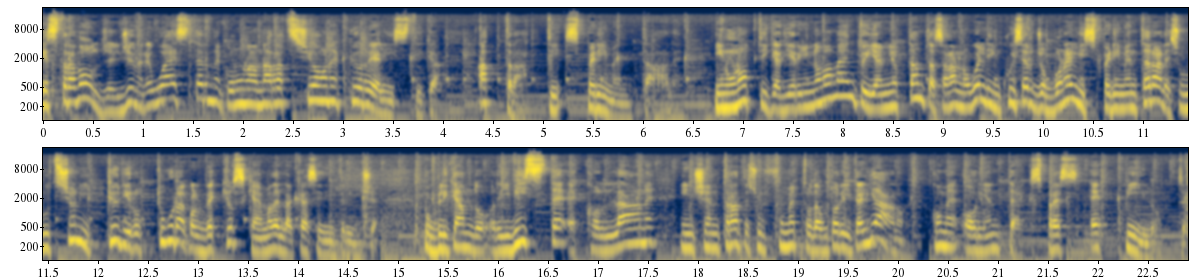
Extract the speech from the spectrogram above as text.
che stravolge il genere western con una narrazione più realistica, a tratti sperimentale. In un'ottica di rinnovamento, gli anni Ottanta saranno quelli in cui Sergio Bonelli sperimenterà le soluzioni più di rottura col vecchio schema della casa editrice, pubblicando riviste e collane incentrate sul fumetto d'autore italiano come Orient Express e Pilot,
